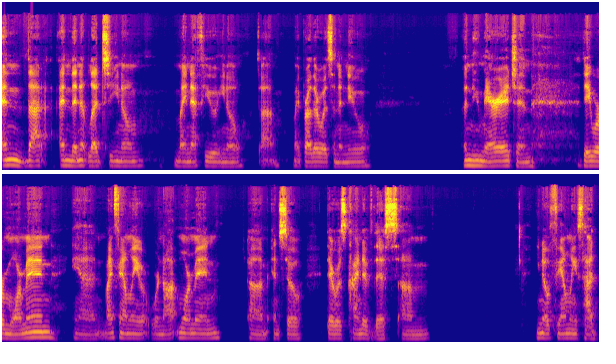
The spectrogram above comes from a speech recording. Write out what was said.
and that, and then it led to, you know, my nephew, you know, um, my brother was in a new, a new marriage and they were Mormon and my family were not Mormon. Um, and so there was kind of this, um, you know, families had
